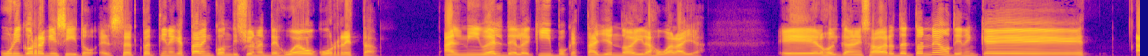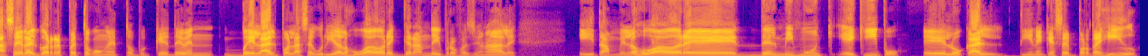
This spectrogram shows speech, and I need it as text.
Único requisito, el césped tiene que estar en condiciones de juego correctas, al nivel del equipo que está yendo a ir a jugar allá. Eh, los organizadores del torneo tienen que hacer algo al respecto con esto, porque deben velar por la seguridad de los jugadores grandes y profesionales. Y también los jugadores del mismo equipo eh, local tienen que ser protegidos.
